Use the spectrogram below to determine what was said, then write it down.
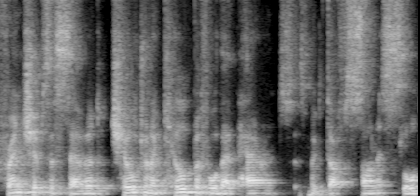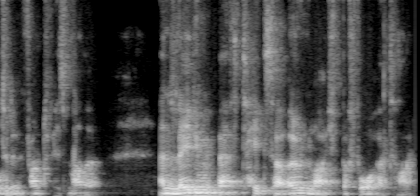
Friendships are severed. Children are killed before their parents as Macduff's son is slaughtered in front of his mother. And Lady Macbeth takes her own life before her time.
